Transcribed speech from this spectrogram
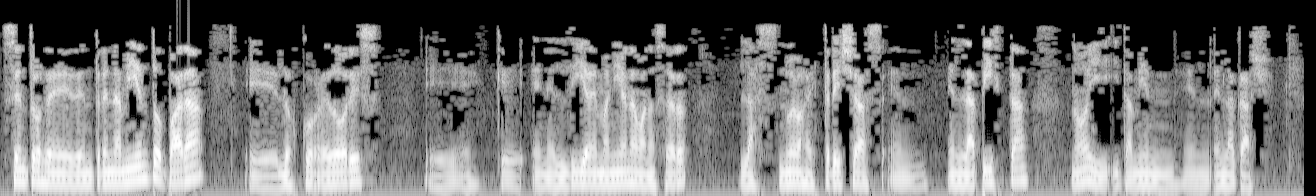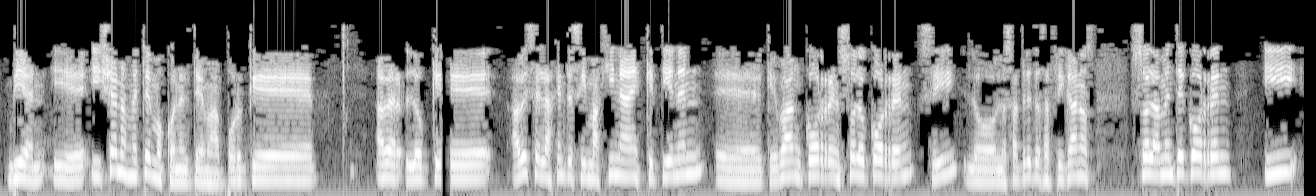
centros de, de entrenamiento para eh, los corredores eh, que en el día de mañana van a ser las nuevas estrellas en, en la pista ¿no? y, y también en, en la calle. Bien, eh, y ya nos metemos con el tema, porque, a ver, lo que a veces la gente se imagina es que tienen, eh, que van, corren, solo corren, ¿sí? Lo- los atletas africanos solamente corren y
